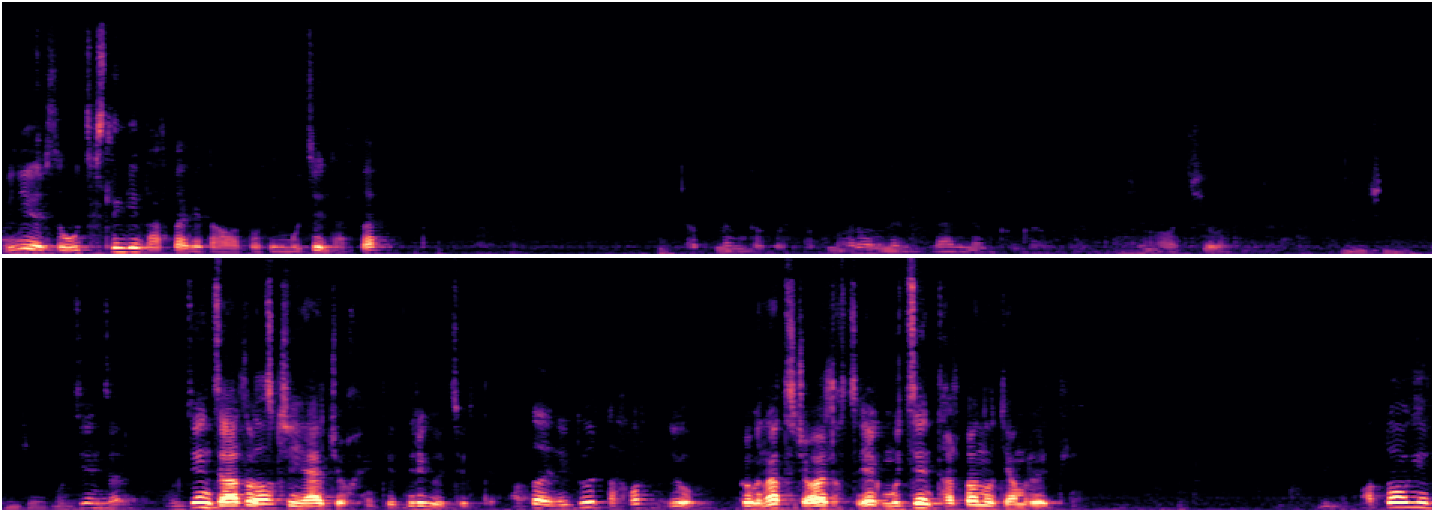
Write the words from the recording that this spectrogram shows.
Миний ярьсан үзэсгэлэнгийн талбай гэдэг аа бол энэ музейн талбай. Атмын талбай. Атмын 18 8 Музейн за музейн заалууд чинь яаж явах юм? Тэднийг үзвэл дээ. Одоо нэгдүгээр давхар юу? Гэхдээ наад чи ойлгоцсон. Яг музейн талбайнууд ямар байдаг юм? Одоогийн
